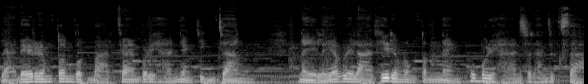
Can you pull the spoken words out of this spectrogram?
และได้เริ่มต้นบทบาทการบริหารอย่างจริงจัง ในระยะเวลาที่ดำรงตำแหน่งผู้บริหารสถานศึกษา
